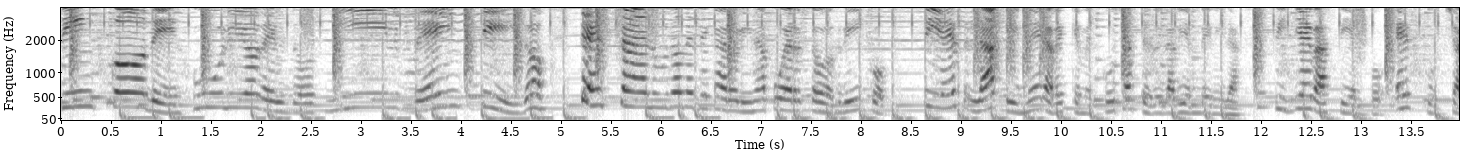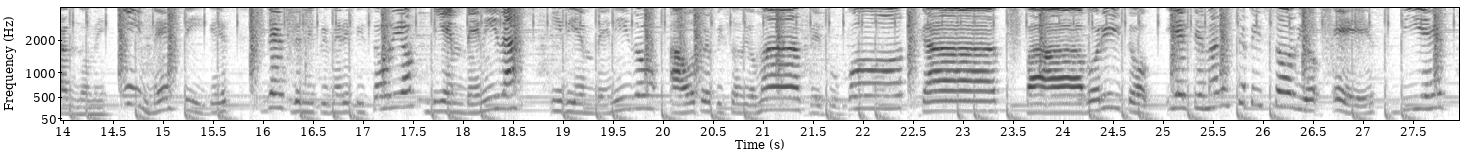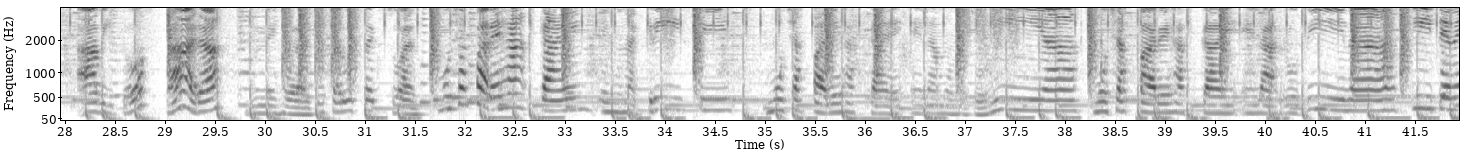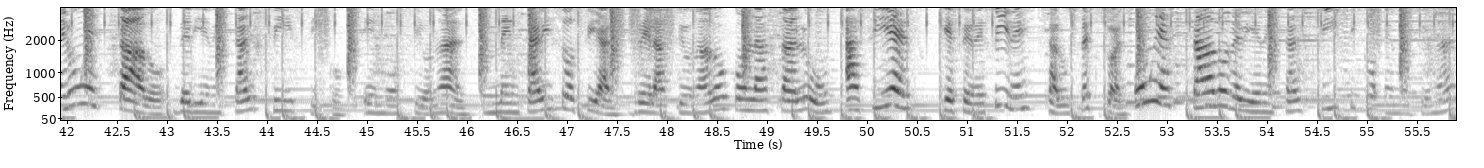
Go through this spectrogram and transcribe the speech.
5 de julio del 2022. Te saludo desde Carolina, Puerto Rico. Si es la primera vez que me escuchas, te doy la bienvenida. Si llevas tiempo escuchándome y me sigues desde mi primer episodio, bienvenida y bienvenido a otro episodio más de tu podcast favorito. Y el tema de este episodio es 10 hábitos para tu salud sexual. Muchas parejas caen en una crisis, muchas parejas caen en la monotonía, muchas parejas caen en la rutina y tener un estado de bienestar físico, emocional, mental y social relacionado con la salud, así es que se define salud sexual. Un estado de bienestar físico, emocional,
